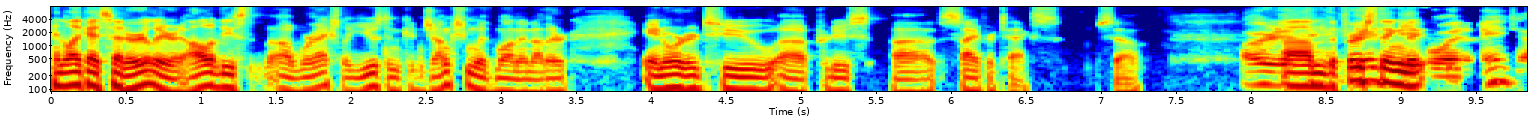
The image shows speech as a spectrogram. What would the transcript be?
And like I said earlier, all of these uh, were actually used in conjunction with one another in order to uh, produce uh, ciphertext. So Um, the first thing that- people in the meantime.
